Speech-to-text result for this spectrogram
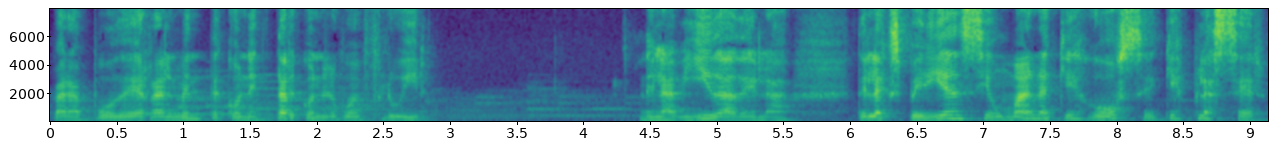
para poder realmente conectar con el buen fluir de la vida, de la, de la experiencia humana que es goce, que es placer.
